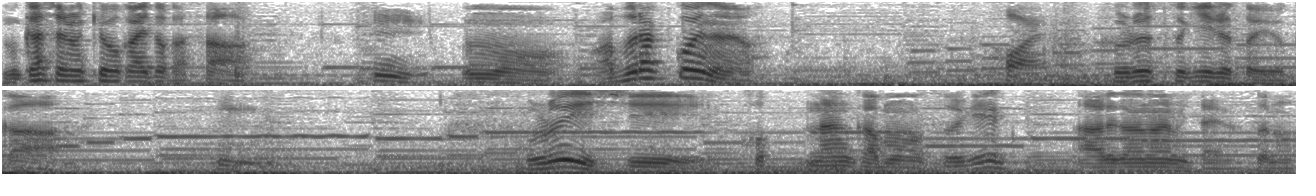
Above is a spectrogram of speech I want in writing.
昔の教会とかさ、うん。もう、脂っこいのよ。はい。古すぎるというか、うん。古いし、こなんかもうすげえ、あれだな、みたいな、その、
